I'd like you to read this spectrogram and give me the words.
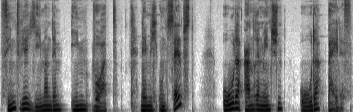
sind wir jemandem im Wort, nämlich uns selbst oder anderen Menschen oder beides.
